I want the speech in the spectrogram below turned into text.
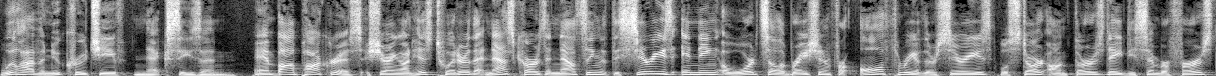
will have a new crew chief next season. And Bob Pockrass sharing on his Twitter that NASCAR is announcing that the series ending award celebration for all three of their series will start on Thursday, December 1st,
